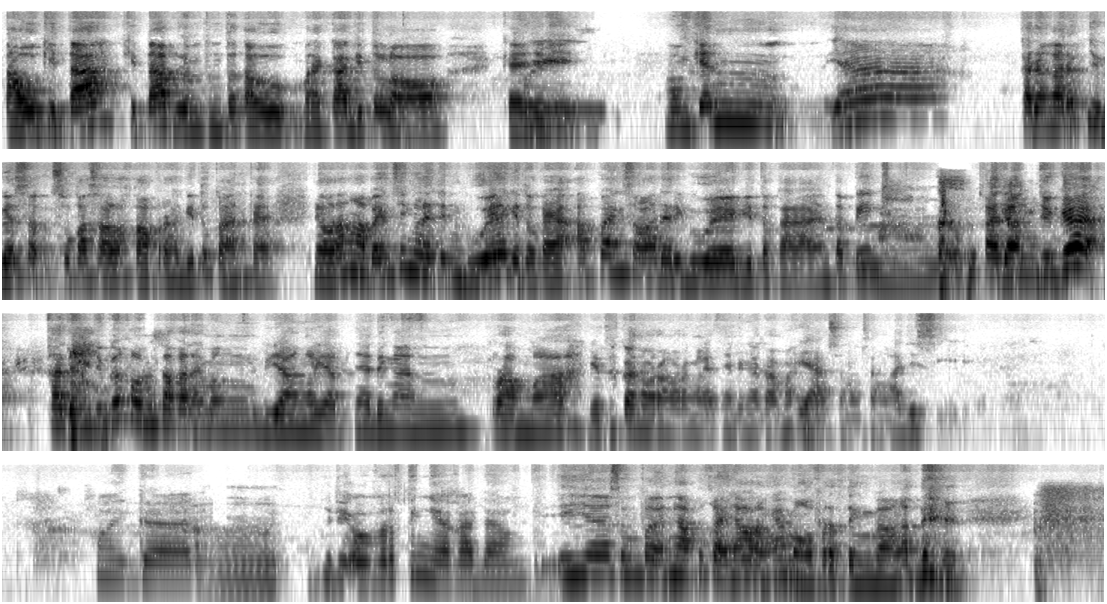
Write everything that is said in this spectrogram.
tahu kita, kita belum tentu tahu mereka gitu loh. Kayak jadi Wih. mungkin ya kadang-kadang juga su- suka salah kaprah gitu kan kayak ini orang ngapain sih ngeliatin gue? gitu kayak apa yang salah dari gue? gitu kan. Tapi Hmm. kadang juga kadang juga kalau misalkan emang dia ngelihatnya dengan ramah gitu kan orang-orang ngelihatnya dengan ramah ya senang-senang aja sih. Oh my god. Oh, jadi overthink ya kadang. Iya sumpah. Ini aku kayaknya orangnya mau overthink banget deh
